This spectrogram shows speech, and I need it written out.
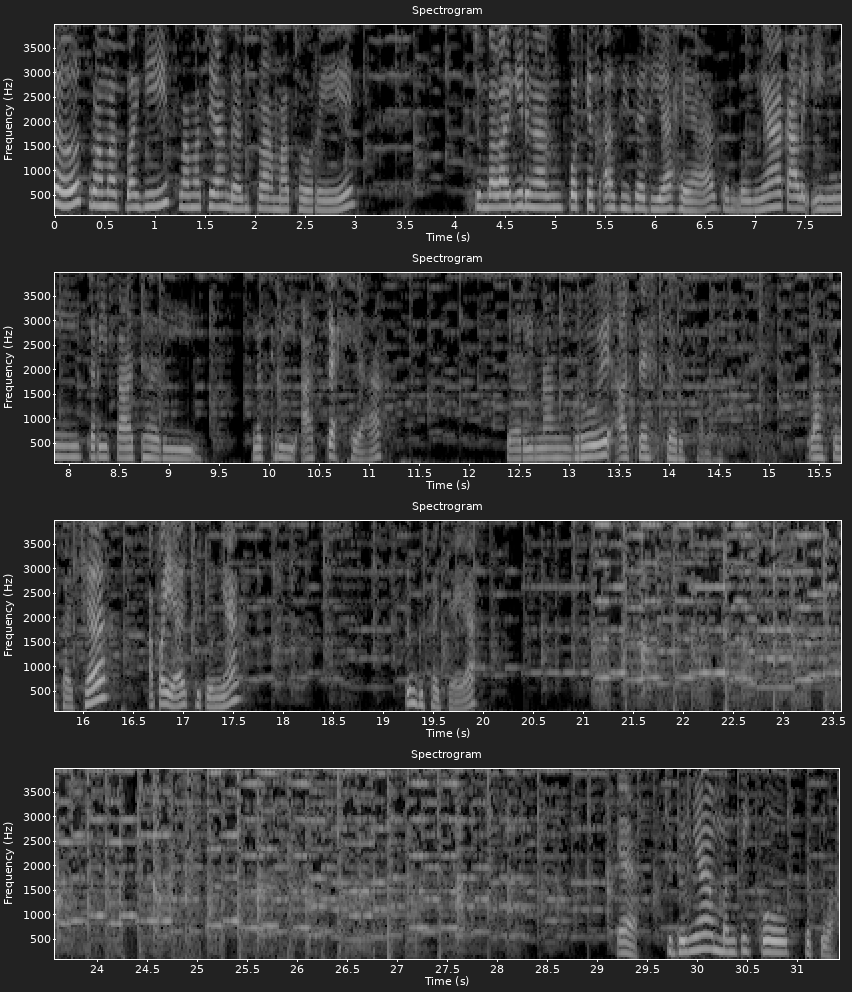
Halo, selamat pagi, selamat siang, dan selamat sore. Jumpa lagi dengan podcast Aziza Diah ya. Tentunya kali ini cerita dari negeri Aceh ya. Dari Nanggroe Aceh Darussalam. Langsung saja, apa ya judulnya? Tunggu saja ya. Ya, judulnya Mentiko Betuah.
